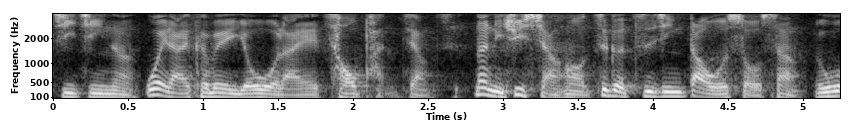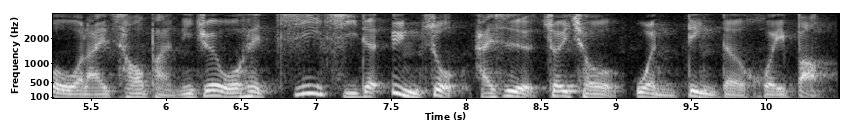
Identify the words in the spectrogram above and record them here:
基金呢，未来可不可以由我来操盘这样子？那你去想哦，这个资金到我手上，如果我来操盘，你觉得我会积极的运作，还是追求稳定的回报？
